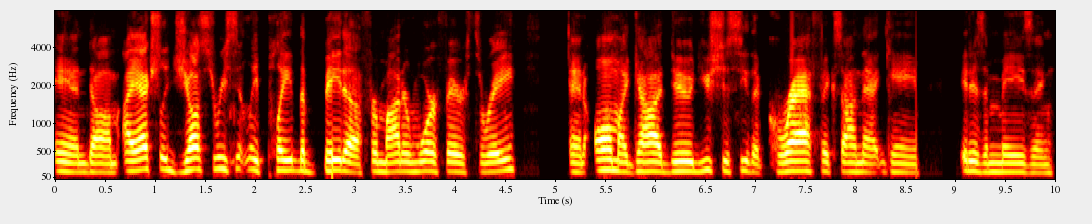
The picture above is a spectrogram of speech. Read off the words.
And um, I actually just recently played the beta for Modern Warfare 3. And oh my God, dude, you should see the graphics on that game. It is amazing.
